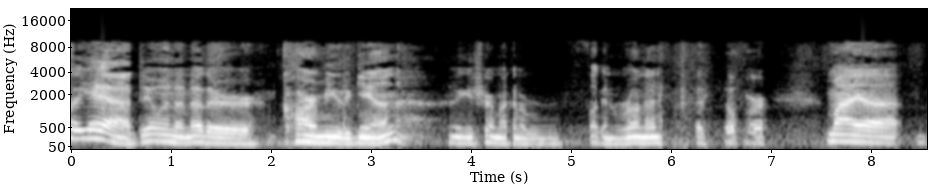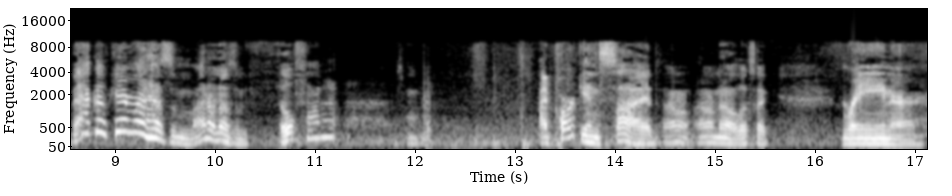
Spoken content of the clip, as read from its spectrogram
So yeah, doing another car mute again. Making sure I'm not gonna fucking run anybody over. My uh, backup camera has some, I don't know, some filth on it. I park inside. I don't, I don't know. It looks like rain or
